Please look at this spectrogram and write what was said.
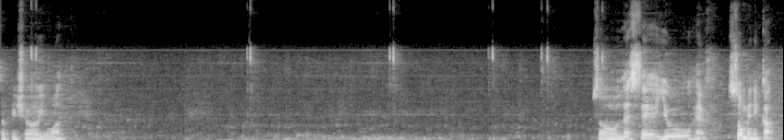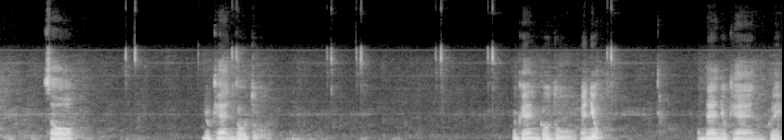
the picture you want. So let's say you have so many cup. So you can go to you can go to menu and then you can click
